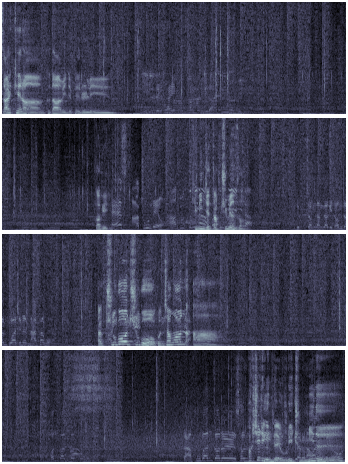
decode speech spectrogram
쌀케랑 그 다음에 이제 베를린 인제리 타임 3분입니다. 까비. 김민재 딱 주면서. 딱 주고 주고 권창훈 아 확실히 근데 우리 중미는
